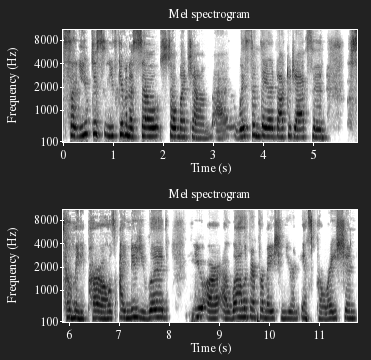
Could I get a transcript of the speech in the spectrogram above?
So you've just you've given us so so much um, uh, wisdom there, Dr. Jackson. So many pearls. I knew you would. You are a well of information. You're an inspiration.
